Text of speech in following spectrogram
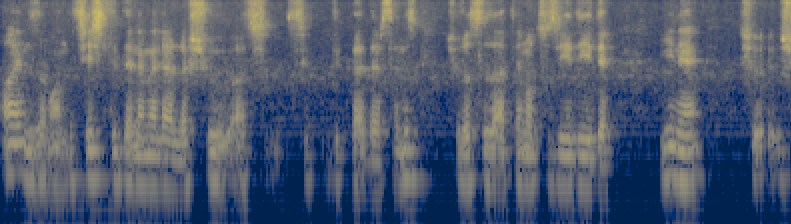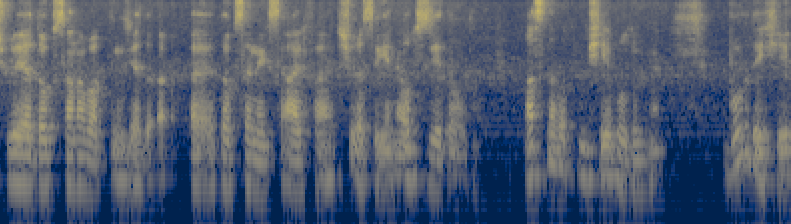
aynı zamanda çeşitli denemelerle şu açı dikkat ederseniz şurası zaten 37 idi. Yine şu, şuraya 90'a bakınca e, 90 eksi alfa şurası yine 37 oldu. Aslında bakın bir şey buldum ben. Buradaki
